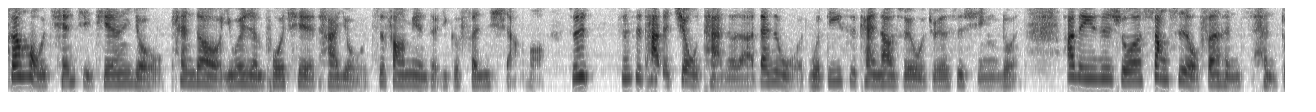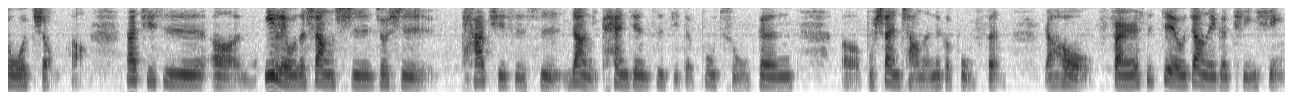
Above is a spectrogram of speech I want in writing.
刚好我前几天有看到一位仁波切，他有这方面的一个分享哈，就是这是他的旧谈了啦。但是我我第一次看到，所以我觉得是新论。他的意思是说，上师有分很很多种哈。那其实呃，一流的上师就是他其实是让你看见自己的不足跟呃不擅长的那个部分，然后反而是借由这样的一个提醒，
